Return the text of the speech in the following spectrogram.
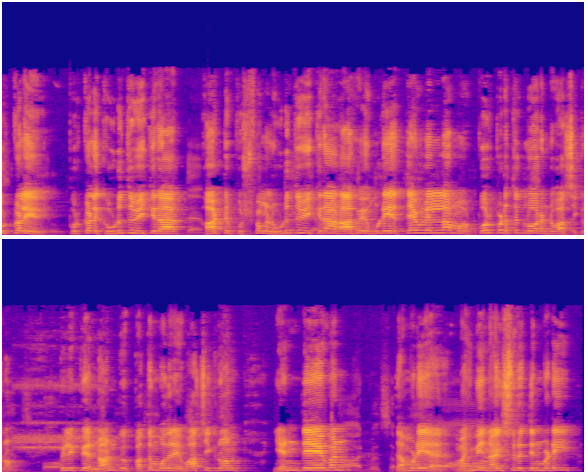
புற்களை புற்களுக்கு உடுத்து வைக்கிறார் காட்டு புஷ்பங்கள் உடுத்து வைக்கிறார். ஆகவே உங்களுடைய தேவைகள் எல்லாம் அவர் பொறுப்படுத்திக் கொள்வார் என்று வாசிக்கிறோம். பிலிப்பியர் நான்கு பத்தொன்பதிலே வாசிக்கிறோம். என் தேவன் தம்முடைய மகிமையின் ஐஸ்வர்யத்தின்படி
